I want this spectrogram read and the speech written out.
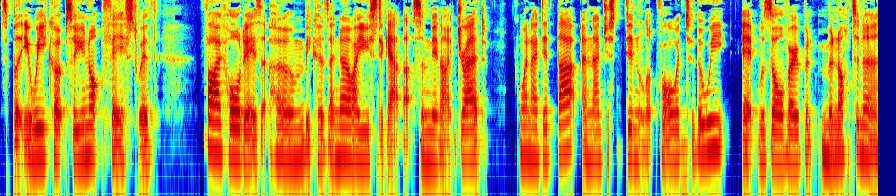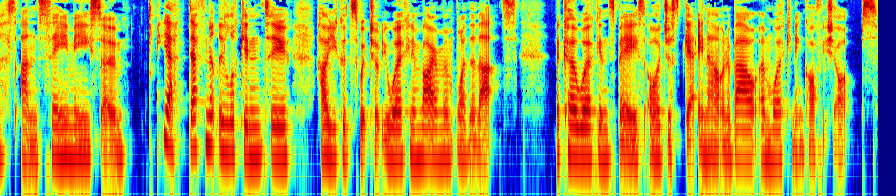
split your week up so you're not faced with five whole days at home because I know I used to get that Sunday night dread when I did that and I just didn't look forward to the week. It was all very monotonous and samey. So, yeah, definitely look into how you could switch up your working environment, whether that's a co working space, or just getting out and about and working in coffee shops.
